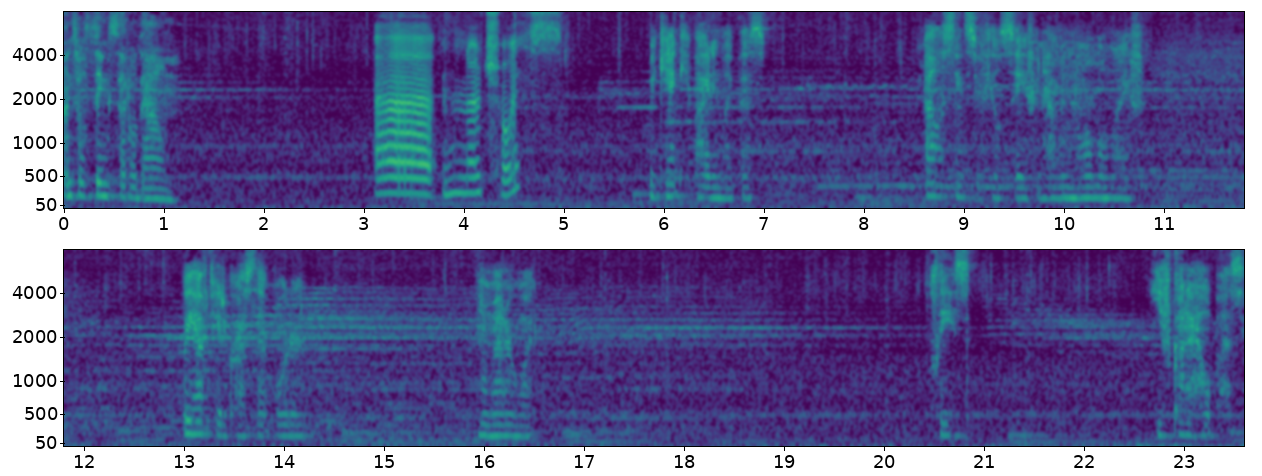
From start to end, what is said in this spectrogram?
until things settle down. Uh, no choice. We can't keep hiding like this. Alice needs to feel safe and have a normal life. We have to get across that border. No matter what. Please. You've got to help us.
